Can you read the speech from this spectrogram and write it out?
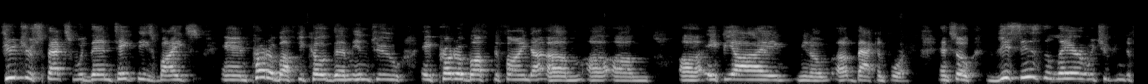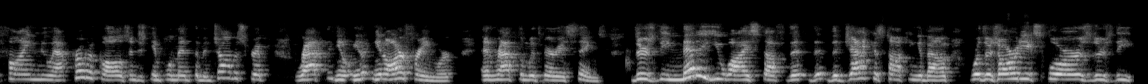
Future specs would then take these bytes and protobuf decode them into a protobuf defined um, uh, um, uh, API, you know, uh, back and forth. And so this is the layer which you can define new app protocols and just implement them in JavaScript, wrap, you know, in, in our framework and wrap them with various things. There's the meta UI stuff that, that, that Jack is talking about, where there's already explorers. There's the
